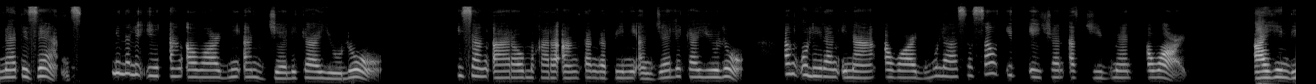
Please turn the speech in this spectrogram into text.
Netizens, minaliit ang award ni Angelica Yulo. Isang araw makaraang tanggapin ni Angelica Yulo ang ulirang ina award mula sa Southeast Asian Achievement Award. Ay hindi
